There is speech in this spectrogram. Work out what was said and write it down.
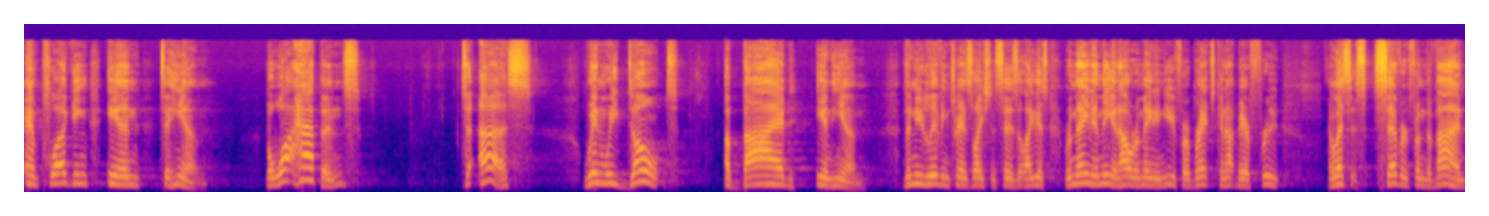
and plugging in to Him. But what happens to us when we don't abide in Him? The New Living Translation says it like this Remain in me, and I'll remain in you, for a branch cannot bear fruit unless it's severed from the vine,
